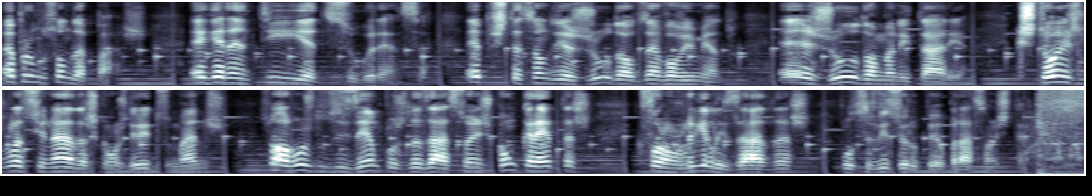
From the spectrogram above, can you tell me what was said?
a promoção da paz, a garantia de segurança, a prestação de ajuda ao desenvolvimento, a ajuda humanitária, questões relacionadas com os direitos humanos são alguns dos exemplos das ações concretas que foram realizadas pelo Serviço Europeu para a Ação Externa.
